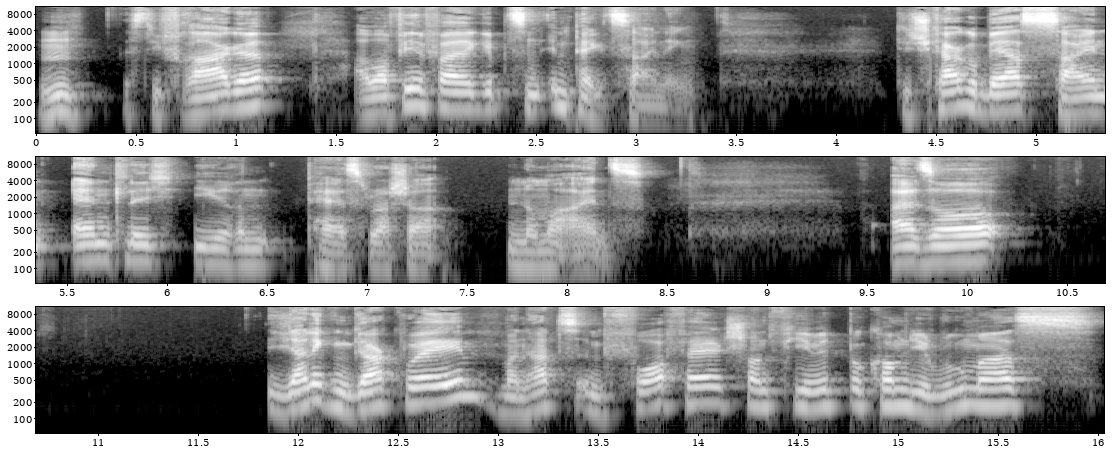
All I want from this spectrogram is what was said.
hm, ist die Frage, aber auf jeden Fall gibt es ein Impact-Signing. Die Chicago Bears signen endlich ihren Pass-Rusher Nummer 1. Also, Yannick Ngakwe, man hat im Vorfeld schon viel mitbekommen. Die Rumors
